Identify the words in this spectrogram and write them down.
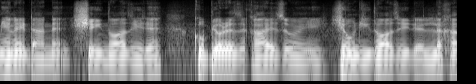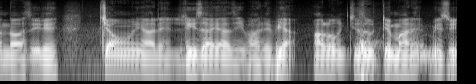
မြင်လိုက်တာနဲ့ရှိန်သွားစေတယ်ကိုပြောတဲ့စကားလေးဆိုရင်ယုံကြည်သွားစေတယ်လက်ခံသွားစေတယ်ကြောင်းရတယ်လေးစားရစေပါတယ်ဗျအားလုံးကျေးဇူးတင်ပါတယ်မိတ်ဆွေ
